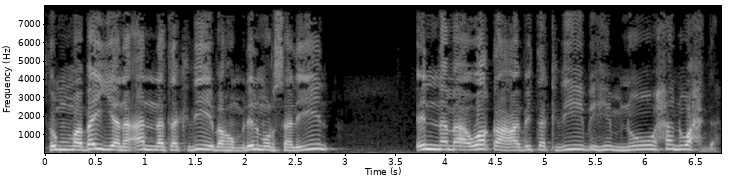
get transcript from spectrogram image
ثم بين أن تكذيبهم للمرسلين إنما وقع بتكذيبهم نوحا وحده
